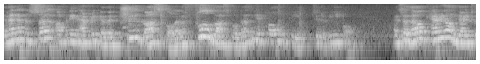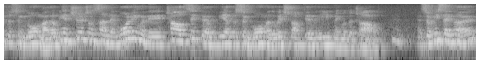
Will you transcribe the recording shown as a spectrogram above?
and that happens so often in Africa. The true gospel and the full gospel doesn't get told to the people. And so they'll carry on going to the Sangoma. They'll be in church on Sunday morning when their child's sick. They'll be at the Sangoma, the witch doctor, in the evening with the child. And so we say, no,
